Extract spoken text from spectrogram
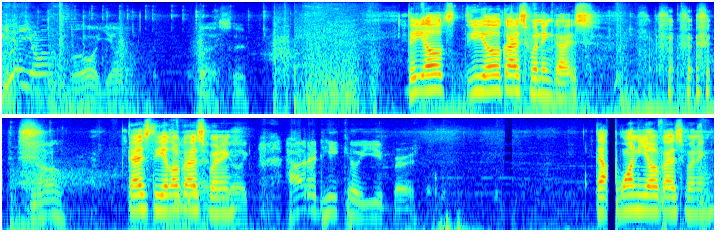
yeah, yo. Oh, yellow. Bless you. The yellow, the yellow guy's winning, guys. No. guys, the yellow guy's winning. like, How did he kill you, bro? That one yellow guy's winning.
